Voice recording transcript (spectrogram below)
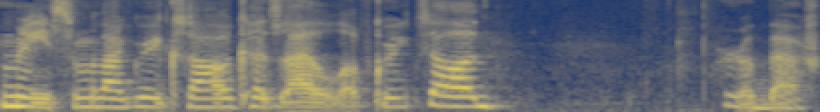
I'm to eat some of that Greek salad because I love Greek salad. They're the best.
